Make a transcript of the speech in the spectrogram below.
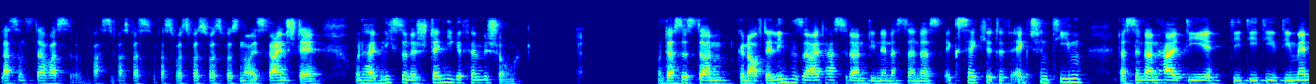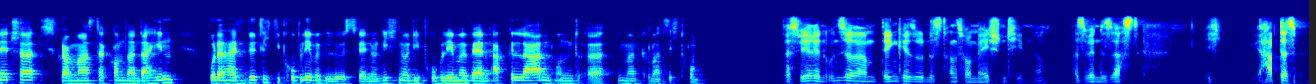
Lass uns da was, was, was, was, was, was, was, was, was Neues reinstellen und halt nicht so eine ständige Vermischung. Und das ist dann, genau, auf der linken Seite hast du dann, die nennen das dann das Executive Action Team. Das sind dann halt die, die, die, die, die Manager, die Scrum Master kommen dann dahin, wo dann halt wirklich die Probleme gelöst werden und nicht nur die Probleme werden abgeladen und äh, niemand kümmert sich drum. Das wäre in unserer Denke so das Transformation Team. Ne? Also wenn du sagst, ich habe das,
